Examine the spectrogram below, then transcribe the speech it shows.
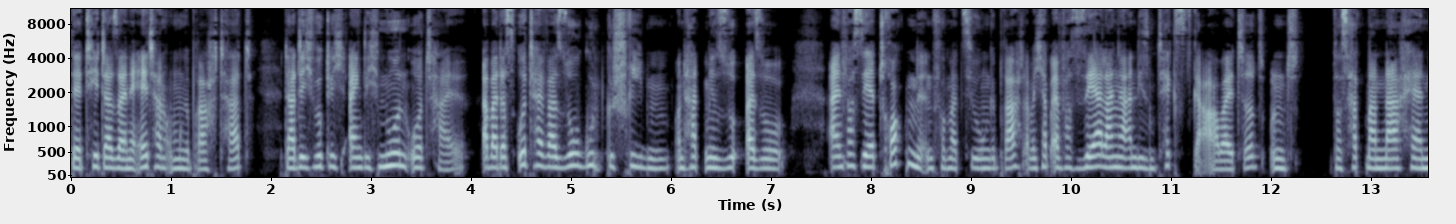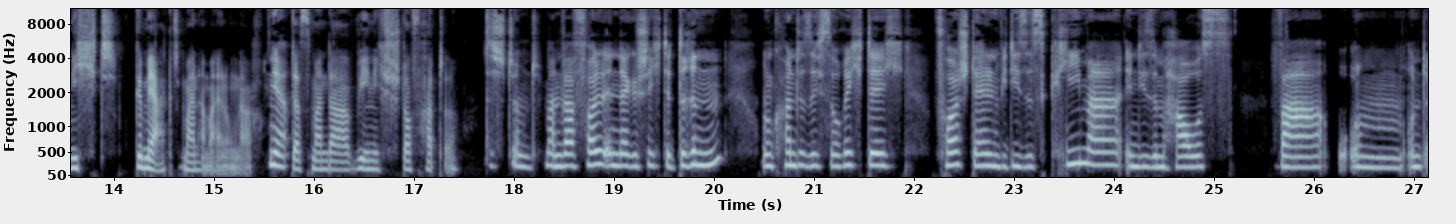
der Täter seine Eltern umgebracht hat. Da hatte ich wirklich eigentlich nur ein Urteil. Aber das Urteil war so gut geschrieben und hat mir so, also einfach sehr trockene Informationen gebracht. Aber ich habe einfach sehr lange an diesem Text gearbeitet und das hat man nachher nicht gemerkt, meiner Meinung nach. Ja. Dass man da wenig Stoff hatte. Das stimmt. Man war voll in der Geschichte drin und konnte sich so richtig vorstellen, wie dieses Klima in diesem Haus war um, und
